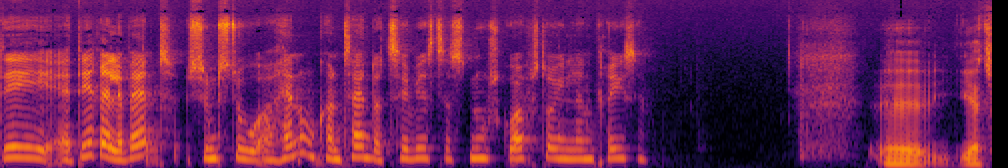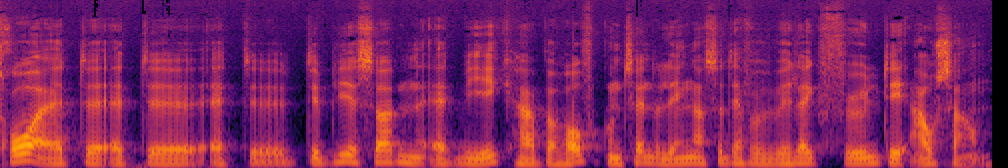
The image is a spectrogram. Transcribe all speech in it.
det, er det relevant, synes du, at have nogle kontanter til, hvis der nu skulle opstå en eller anden krise? Øh, jeg tror, at, at, øh, at øh, det bliver sådan, at vi ikke har behov for kontanter længere, så derfor vil vi heller ikke føle det afsavn.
